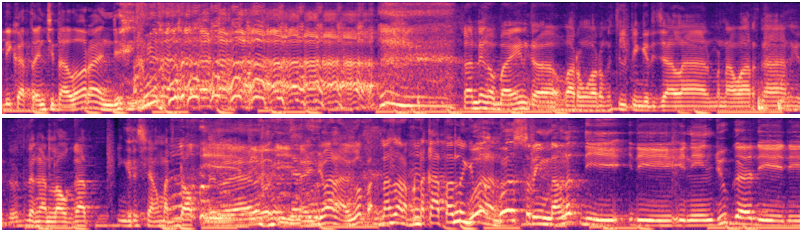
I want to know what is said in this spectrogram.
dikatain cinta Lora anjing. Kan dia ngebayangin ke warung-warung kecil pinggir jalan menawarkan gitu dengan logat Inggris yang medok gitu ya. Yoi. Nah, gimana? Gue penasaran pendekatan lu gimana? gue sering banget di di iniin juga di di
